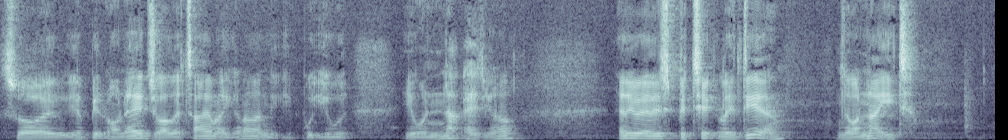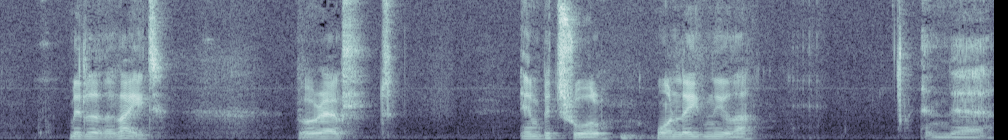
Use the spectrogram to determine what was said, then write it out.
so you're a bit on edge all the time, like you know, and, but you were you were knackered, you know. Anyway, this particular day, no night, middle of the night, we were out in patrol, one leading the other, and uh,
